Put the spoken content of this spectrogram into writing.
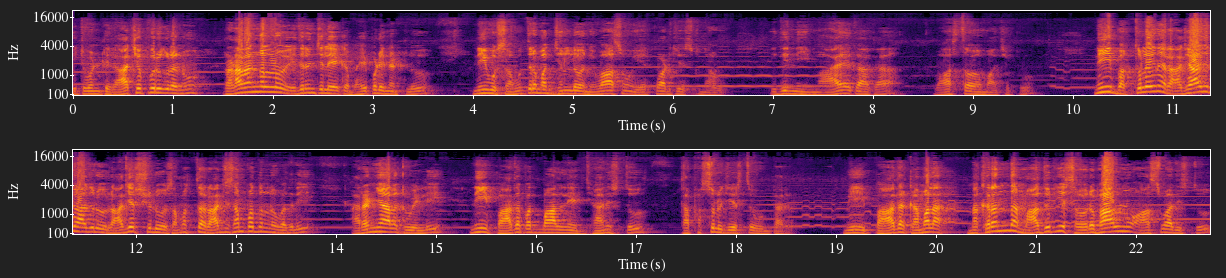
ఇటువంటి రాచపురుగులను రణరంగంలో ఎదిరించలేక భయపడినట్లు నీవు సముద్ర మధ్యంలో నివాసం ఏర్పాటు చేసుకున్నావు. ఇది నీ మాయ కాక వాస్తవమా చెప్పు? నీ భక్తులైన రాజాదిరాజులు రాజర్షులు సమస్త రాజ్య సంపదలను వదిలి అరణ్యాలకు వెళ్ళి నీ పాదపద్మాలని ధ్యానిస్తూ తపస్సులు చేస్తూ ఉంటారు. మీ పాద కమల మకరంద మాధుర్య సౌరభాలను ఆస్వాదిస్తూ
